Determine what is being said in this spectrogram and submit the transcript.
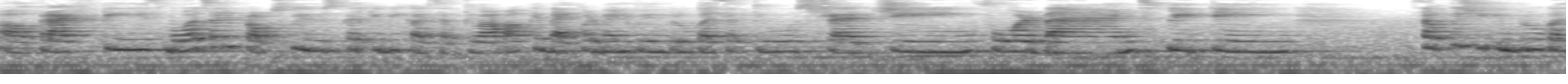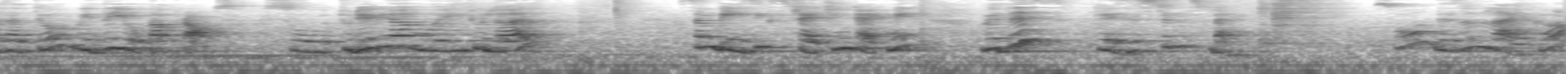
प्रैक्टिस बहुत सारे प्रॉप्स को यूज़ करके भी कर सकते हो। आप आपके बैकवर्ड बैंड को इम्प्रूव कर सकते हो। स्ट्रेचिंग फोर बैंड स्प्लिटिंग सब कुछ इंप्रूव कर सकते हो with the yoga props so today we are going to learn some basic stretching technique with this resistance band. So this is like a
